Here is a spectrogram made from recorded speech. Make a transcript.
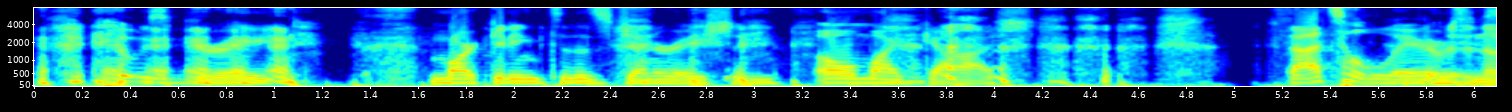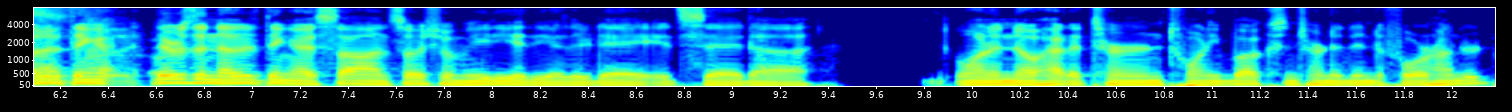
it was great. Marketing to this generation. Oh my gosh. That's hilarious. There was another thing. there was another thing I saw on social media the other day. It said, uh, "Want to know how to turn twenty bucks and turn it into 400?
